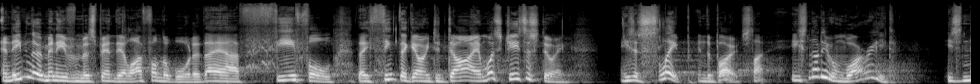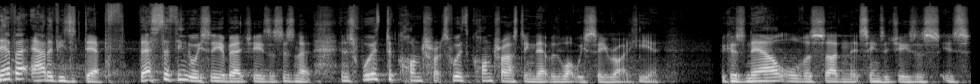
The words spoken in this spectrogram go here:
And even though many of them have spent their life on the water, they are fearful. They think they're going to die. And what's Jesus doing? He's asleep in the boat. It's like, he's not even worried. He's never out of his depth. That's the thing that we see about Jesus, isn't it? And it's worth, to contra- it's worth contrasting that with what we see right here. Because now, all of a sudden, it seems that Jesus is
